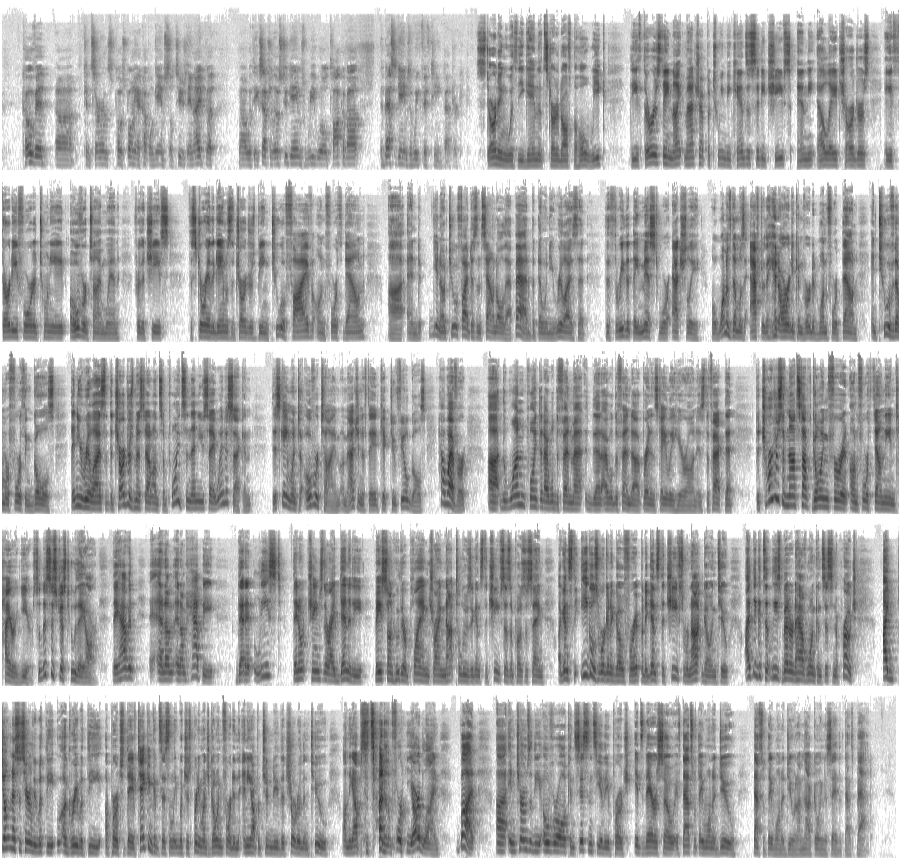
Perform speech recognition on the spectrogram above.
COVID uh, concerns, postponing a couple games till Tuesday night. But uh, with the exception of those two games, we will talk about the best games of Week 15, Patrick starting with the game that started off the whole week the Thursday night matchup between the Kansas City Chiefs and the LA Chargers, a 34 28 overtime win for the Chiefs. The story of the game was the Chargers being 2 of 5 on fourth down. Uh, and, you know, 2 of 5 doesn't sound all that bad, but then when you realize that the three that they missed were actually, well, one of them was after they had already converted one fourth down, and two of them were fourth and goals then you realize that the Chargers missed out on some points, and then you say, wait a second, this game went to overtime. Imagine if they had kicked two field goals. However, uh, the one point that I will defend Matt, that I will defend uh, Brandon Staley here on is the fact that the Chargers have not stopped going for it on fourth down the entire year. So this is just who they are. They haven't, and I'm and I'm happy that at least they don't change their identity based on who they're playing, trying not to lose against the Chiefs, as opposed to saying against the Eagles we're going to go for it, but against the Chiefs we're not going to. I think it's at least better to have one consistent approach. I don't necessarily with the agree with the approach that they have taken consistently, which is pretty much going for it in any opportunity that's shorter than two on the opposite side of the 40 yard line. But uh, in terms of the overall consistency of the approach, it's there. So if that's what they want to do, that's what they want to do. And I'm not going to say that that's bad.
